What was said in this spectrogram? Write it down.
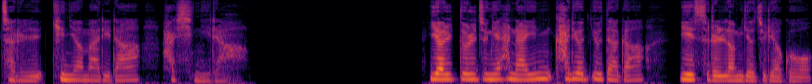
저를 기념하리라 하시니라. 열둘 중에 하나인 가룟 유다가 예수를 넘겨주려고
